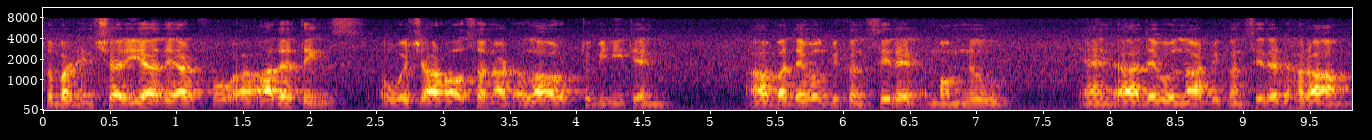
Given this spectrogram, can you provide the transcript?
So, but in Sharia, there are four, other things which are also not allowed to be eaten, but they will be considered mamnu and they will not be considered haram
